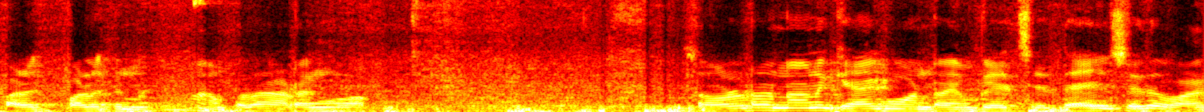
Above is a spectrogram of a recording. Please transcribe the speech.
பழுக்கு பழுக்குன்னு. அப்போ தான் அடங்குவான். சொல்கிறேன் நானும் கேட்க மாட்டேன் என் பேச்சு. தயவு செய்து வாங்க.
